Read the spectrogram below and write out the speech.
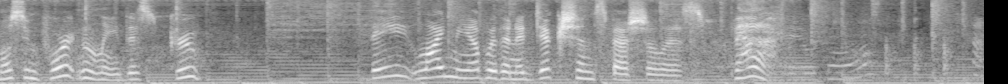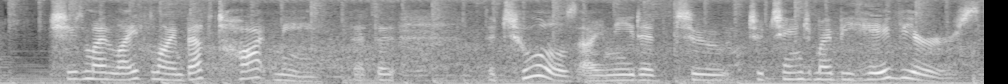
most importantly, this group, they lined me up with an addiction specialist, Beth. She's my lifeline. Beth taught me that the, the tools I needed to, to change my behaviors.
